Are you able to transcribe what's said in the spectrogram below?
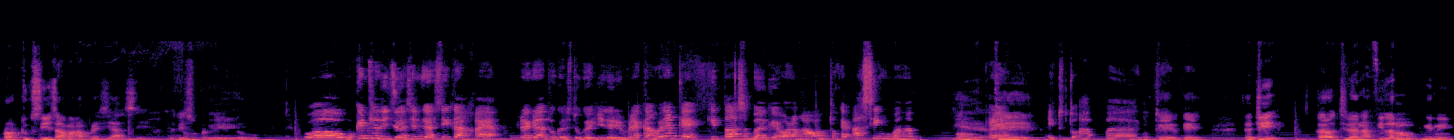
produksi sama apresiasi. Jadi seperti itu. Wow, mungkin bisa dijelasin gak sih kak kayak kira-kira tugas-tugasnya dari mereka? Mungkin kayak kita sebagai orang awam tuh kayak asing banget. Iya. Oke. Kayak itu tuh apa? Oke, oke. Jadi kalau di ranah film gini,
